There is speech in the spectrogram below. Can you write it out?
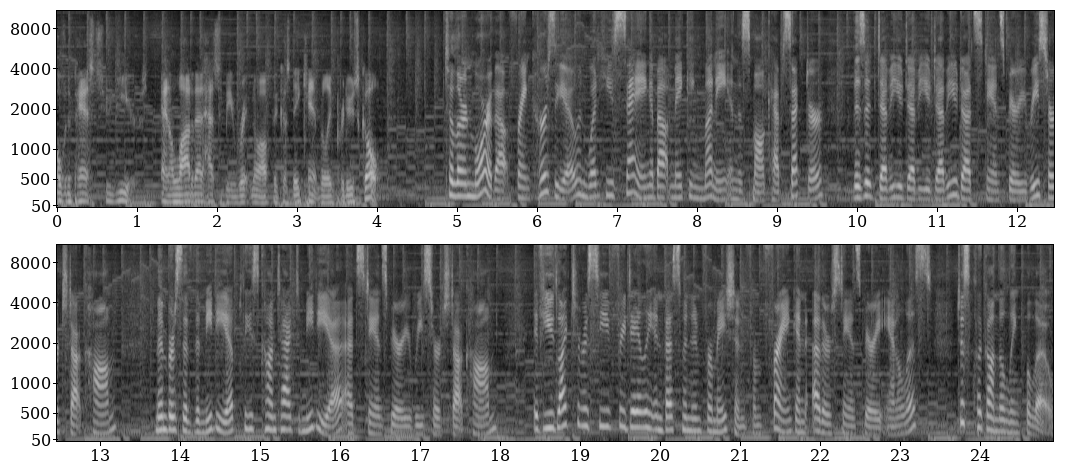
over the past two years. And a lot of that has to be written off because they can't really produce gold. To learn more about Frank Curzio and what he's saying about making money in the small cap sector, visit www.stansberryresearch.com. Members of the media, please contact media at stansberryresearch.com. If you'd like to receive free daily investment information from Frank and other Stansberry analysts, just click on the link below.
